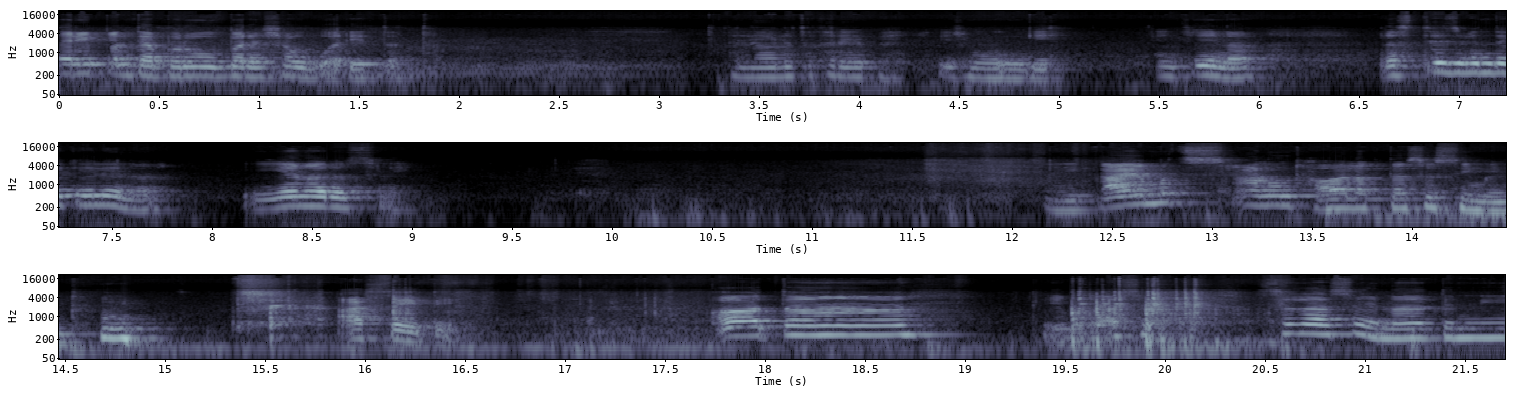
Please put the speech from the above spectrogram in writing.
तरी पण त्या बरोबर अशा उवर येतात लावलं तर खरे याची मुंगी त्यांचे ना रस्तेच बंद केले ना येणारच नाही. आणि कायमच आणून ठेवावं लागतं असं सिमेंट. असं आहे ते. आता हे बघा असं सगळं असं आहे ना त्यांनी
